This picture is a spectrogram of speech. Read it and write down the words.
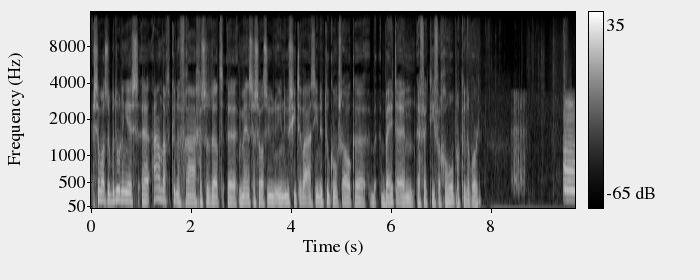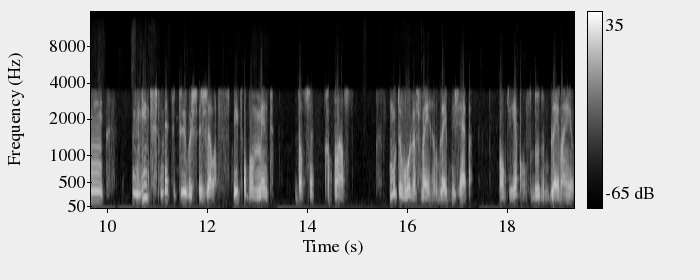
zoals de bedoeling is, eh, aandacht kunnen vragen... zodat mensen zoals u in uw situatie in de toekomst ook beter en effectiever geholpen kunnen worden? Mm, niet met de pubers zelf. Niet op het moment dat ze geplaatst moeten worden vanwege problemen die ze hebben. Want je hebt al voldoende problemen aan je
